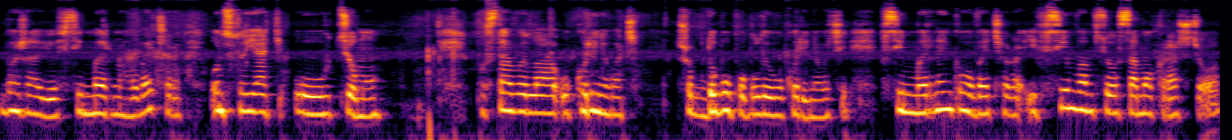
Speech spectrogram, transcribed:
Бажаю всім мирного вечора. Он стоять у цьому. Поставила укорінювач, щоб добу побули в укорінювачі. Всім мирненького вечора і всім вам всього самого кращого.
